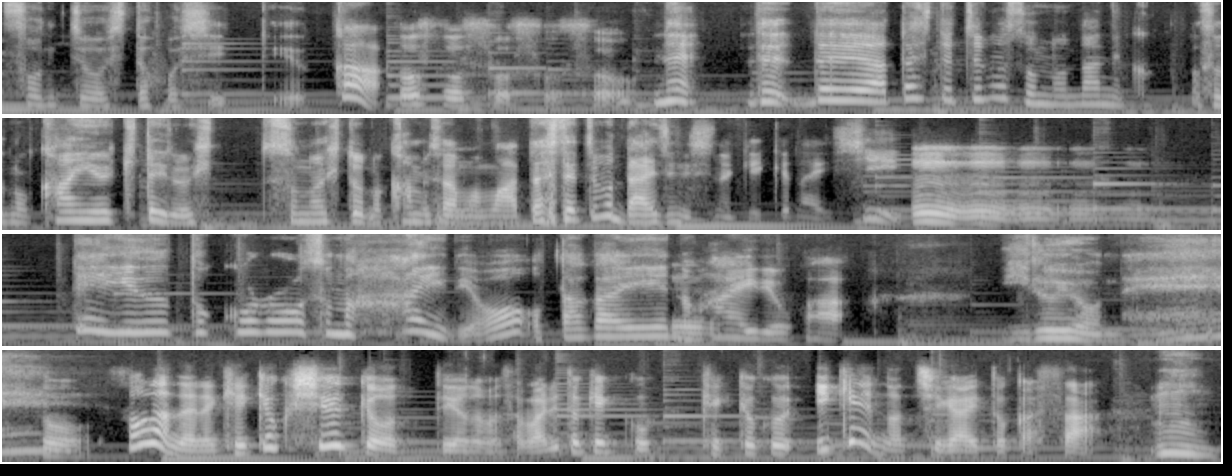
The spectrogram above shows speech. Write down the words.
尊重してほしいっていうかそうそうそうそうそね。でで私たちもその何かその勧誘来てる人その人の神様も私たちも大事にしなきゃいけないし、ううんうんうんうんうん。っていうところその配慮お互いへの配慮がいるよね。そう。そうなんだよね。結局宗教っていうのはさ割と結構結局意見の違いとかさうん。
